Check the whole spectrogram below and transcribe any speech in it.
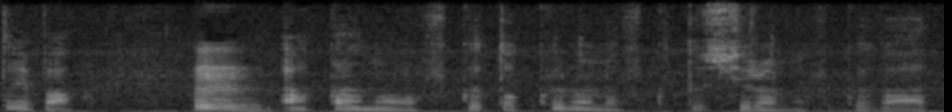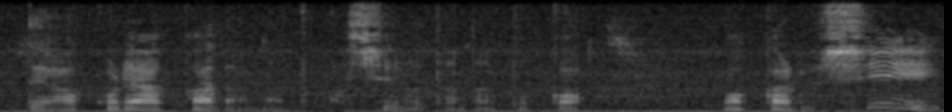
例えばうん。赤の服と黒の服と白の服があってあこれ赤だなとか白だなとかわかるし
